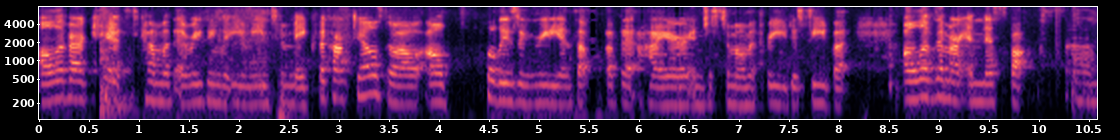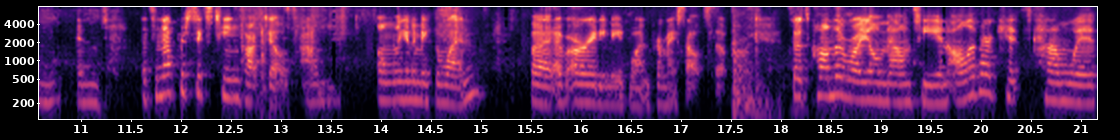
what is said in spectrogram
all of our kits come with everything that you need to make the cocktail. So I'll, I'll pull these ingredients up a bit higher in just a moment for you to see, but all of them are in this box. Um, and it's enough for 16 cocktails. I'm only gonna make the one, but I've already made one for myself. So, so it's called the Royal Mountie and all of our kits come with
